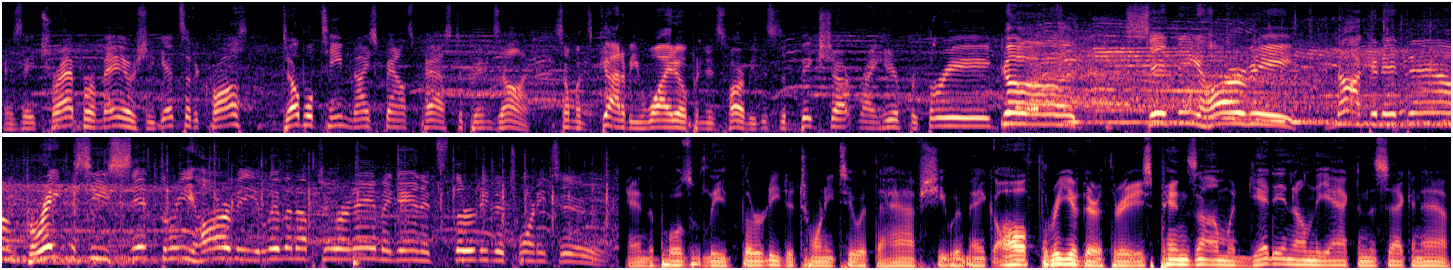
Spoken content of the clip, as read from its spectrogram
as they trap Bermeo. She gets it across. Double team. Nice bounce pass to Pinzan. Someone's got to be wide open. It's Harvey. This is a big shot right here for three. Good. Sydney Harvey knocking it down. Great to see Sid 3 Harvey living up to her name again. It's 30 to 22. And the Bulls would lead 30 to 22 at the half. She would make all three of their threes. Pinzan would get in on the act in the second half,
